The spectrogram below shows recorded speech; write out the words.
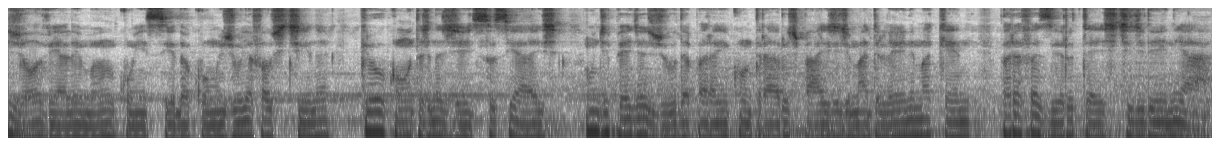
A jovem alemã conhecida como Julia Faustina criou contas nas redes sociais onde pede ajuda para encontrar os pais de Madeleine McCann para fazer o teste de DNA.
